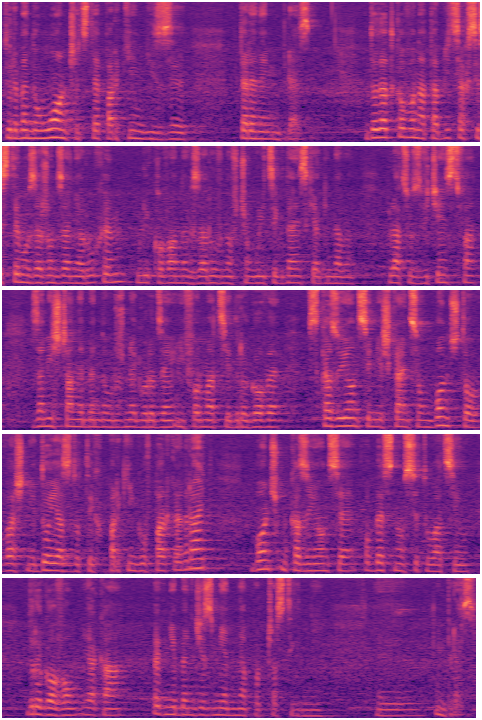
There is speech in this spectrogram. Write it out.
które będą łączyć te parkingi z terenem imprezy. Dodatkowo na tablicach systemu zarządzania ruchem, publikowanych zarówno w ciągu ulicy Gdańskiej, jak i na Placu Zwycięstwa, zamieszczane będą różnego rodzaju informacje drogowe wskazujące mieszkańcom bądź to właśnie dojazd do tych parkingów Park and Ride, bądź ukazujące obecną sytuację drogową, jaka pewnie będzie zmienna podczas tych dni yy, imprezy.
